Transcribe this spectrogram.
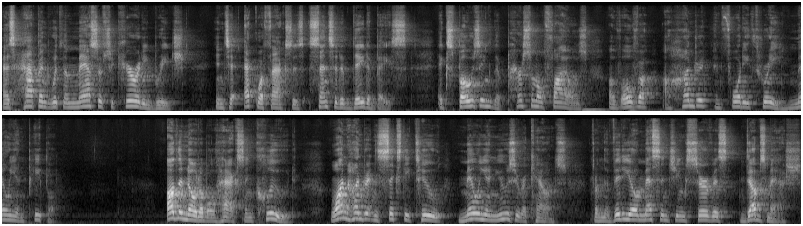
as happened with the massive security breach into Equifax's sensitive database, exposing the personal files of over 143 million people. Other notable hacks include 162 million user accounts from the video messaging service Dubsmash.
